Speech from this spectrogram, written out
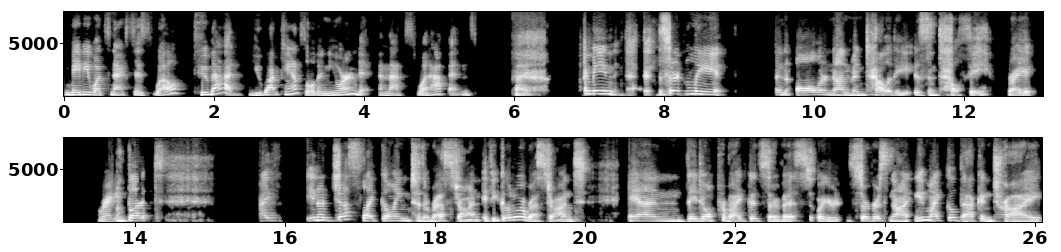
maybe what's next is well too bad. You got canceled and you earned it. And that's what happens. But i mean certainly an all or none mentality isn't healthy right? Right. But I, you know, just like going to the restaurant, if you go to a restaurant and they don't provide good service or your server's not, you might go back and try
